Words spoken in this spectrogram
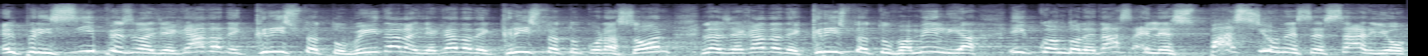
El principio es la llegada de Cristo a tu vida, la llegada de Cristo a tu corazón, la llegada de Cristo a tu familia. Y cuando le das el espacio necesario,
